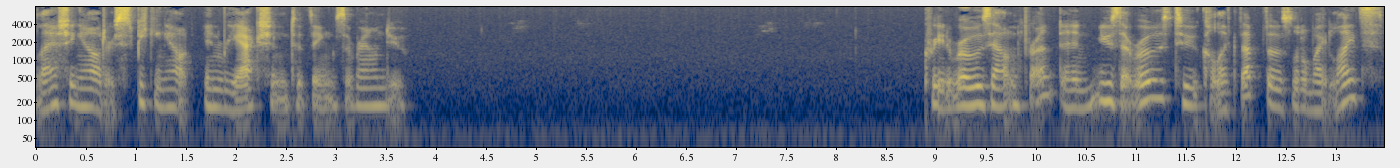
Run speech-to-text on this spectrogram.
lashing out or speaking out in reaction to things around you. Create a rose out in front and use that rose to collect up those little white lights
